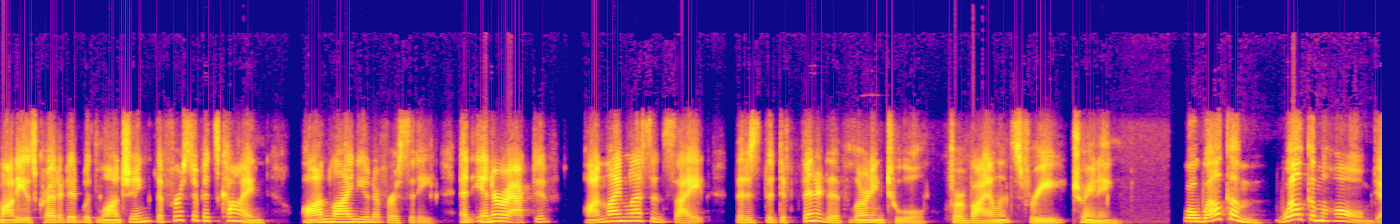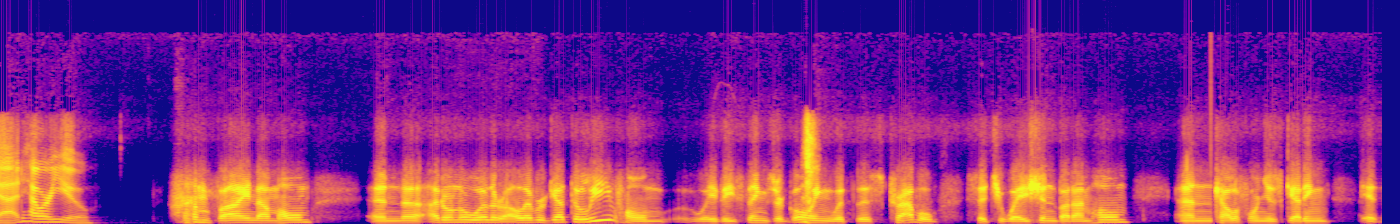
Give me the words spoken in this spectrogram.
Monty is credited with launching the first of its kind Online University, an interactive online lesson site that is the definitive learning tool for violence free training. Well, welcome. Welcome home, Dad. How are you? I'm fine. I'm home and uh, I don't know whether I'll ever get to leave home the way these things are going with this travel situation. But I'm home, and California's getting it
